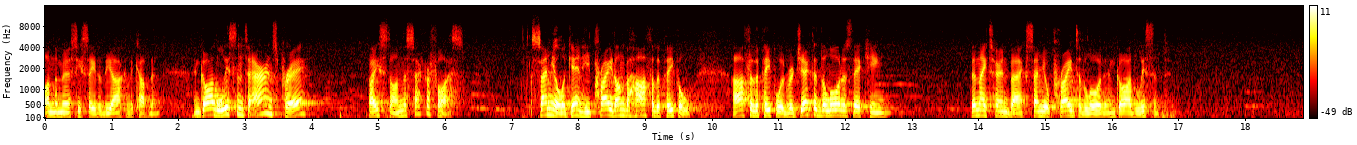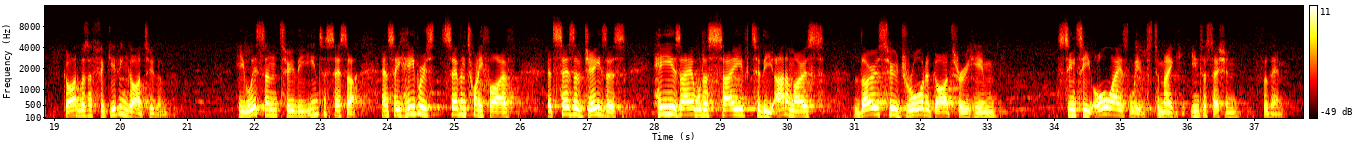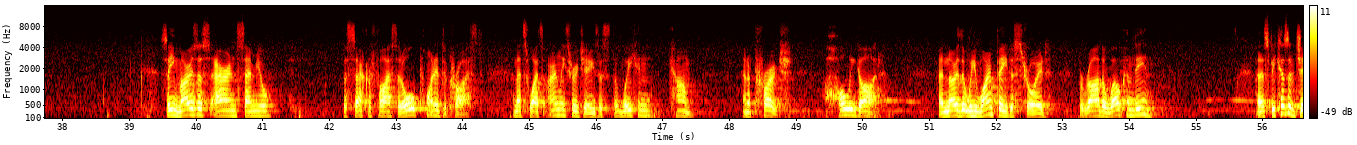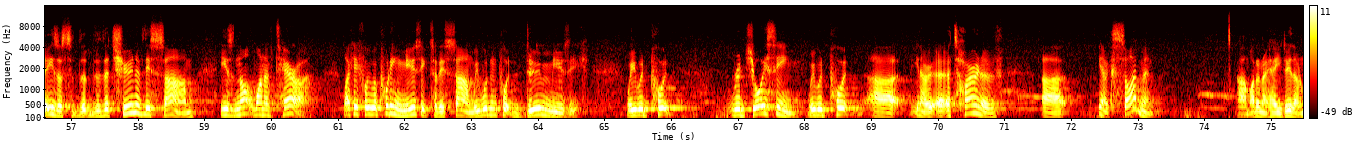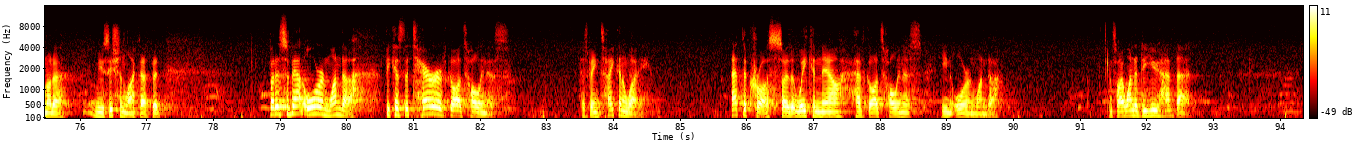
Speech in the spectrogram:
on the mercy seat of the Ark of the Covenant. And God listened to Aaron's prayer based on the sacrifice. Samuel, again, he prayed on behalf of the people. After the people had rejected the Lord as their king, then they turned back. Samuel prayed to the Lord, and God listened. God was a forgiving God to them. He listened to the intercessor. And see Hebrews 7:25 it says of Jesus, he is able to save to the uttermost those who draw to God through him since he always lives to make intercession for them. See, Moses, Aaron, Samuel, the sacrifice, it all pointed to Christ. And that's why it's only through Jesus that we can come and approach a holy God and know that we won't be destroyed, but rather welcomed in. And it's because of Jesus that the, the tune of this psalm is not one of terror. Like if we were putting music to this psalm, we wouldn't put doom music. We would put rejoicing. We would put, uh, you know, a, a tone of, uh, you know, excitement. Um, I don't know how you do that. I'm not a musician like that, but but it's about awe and wonder because the terror of God's holiness has been taken away at the cross so that we can now have God's holiness in awe and wonder. And so I wonder do you have that?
